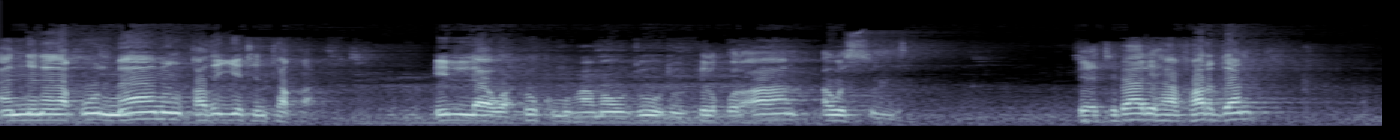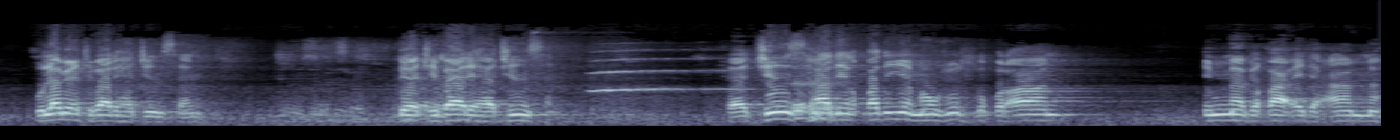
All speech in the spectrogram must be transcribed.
أننا نقول ما من قضية تقع إلا وحكمها موجود في القرآن أو السنة. باعتبارها فردا ولا باعتبارها جنسا؟ باعتبارها جنسا. فجنس هذه القضية موجود في القرآن إما بقاعدة عامة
